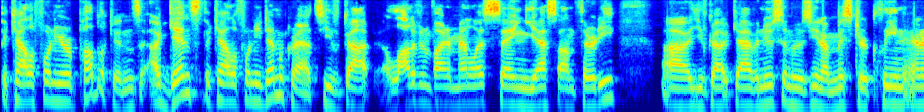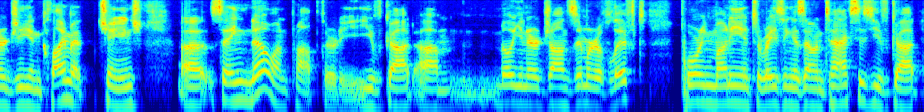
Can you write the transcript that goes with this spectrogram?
the California Republicans against the California Democrats. You've got a lot of environmentalists saying yes on 30. Uh, you've got Gavin Newsom, who's you know Mr. Clean Energy and Climate Change, uh, saying no on Prop 30. You've got um, millionaire John Zimmer of Lyft pouring money into raising his own taxes. You've got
